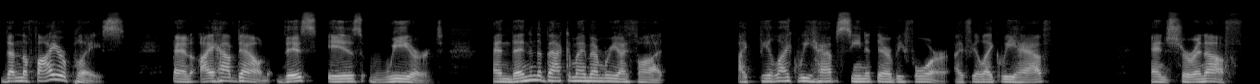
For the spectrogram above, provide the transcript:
than the fireplace. And I have down, this is weird. And then in the back of my memory, I thought, I feel like we have seen it there before. I feel like we have. And sure enough,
